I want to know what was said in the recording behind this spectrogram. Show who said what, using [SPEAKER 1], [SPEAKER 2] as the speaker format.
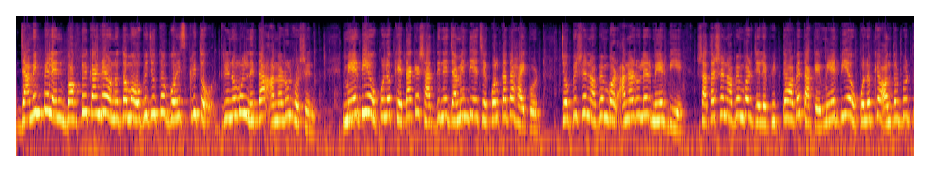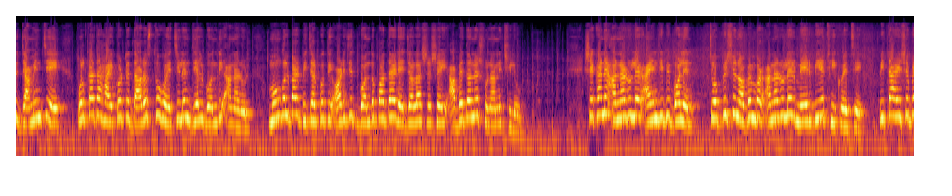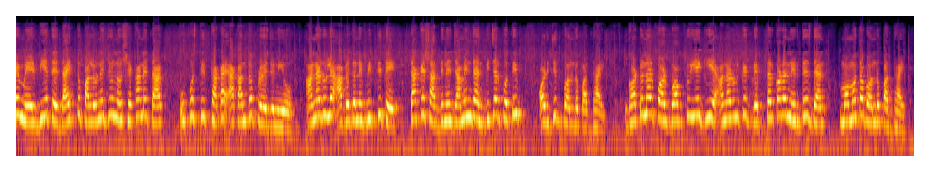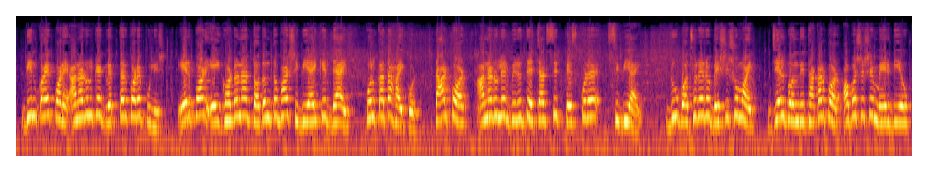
[SPEAKER 1] জামিন পেলেন বগটই কাণ্ডে অন্যতম অভিযুক্ত বহিষ্কৃত তৃণমূল নেতা আনারুল হোসেন। মেয়ের বিয়ে উপলক্ষে তাকে সাত দিনের জামিন দিয়েছে কলকাতা হাইকোর্ট। চব্বিশে নভেম্বর আনারুলের মেয়ের বিয়ে। সাতাশে নভেম্বর জেলে ফিরতে হবে তাকে। মেয়ের বিয়ে উপলক্ষে অন্তর্বর্তী জামিন চেয়ে কলকাতা হাইকোর্টের দ্বারস্থ হয়েছিলেন জেলবন্দি আনারুল। মঙ্গলবার বিচারপতি অরিজিৎ বন্দ্যোপাধ্যায়ের এজলাসে সেই আবেদনের শুনানি ছিল। সেখানে আনারুলের আইনজীবী বলেন, চব্বিশে নভেম্বর আনারুলের মেয়ের বিয়ে ঠিক হয়েছে। পিতা হিসেবে মেয়ের বিয়েতে দায়িত্ব পালনের জন্য সেখানে তার উপস্থিত থাকা একান্ত প্রয়োজনীয়। আনারুলে আবেদনের ভিত্তিতে তাকে সাত দিনের জামিন দেন বিচারপতি অরিজিৎ বন্দ্যোপাধ্যায়। ঘটনার পর বগটুইয়ে গিয়ে আনারুলকে গ্রেপ্তার করার নির্দেশ দেন মমতা বন্দ্যোপাধ্যায়। দিন কয়েক পরে আনারুলকে গ্রেপ্তার করে পুলিশ। এরপর এই ঘটনার তদন্তভার সিবিআইকে দেয় কলকাতা হাইকোর্ট। তারপর আনারুলের বিরুদ্ধে চার্জশিট পেশ করে সিবিআই। দু বছরেরও বেশি সময় জেলবন্দি থাকার পর অবশেষে মেয়ের বিয়ে উপ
